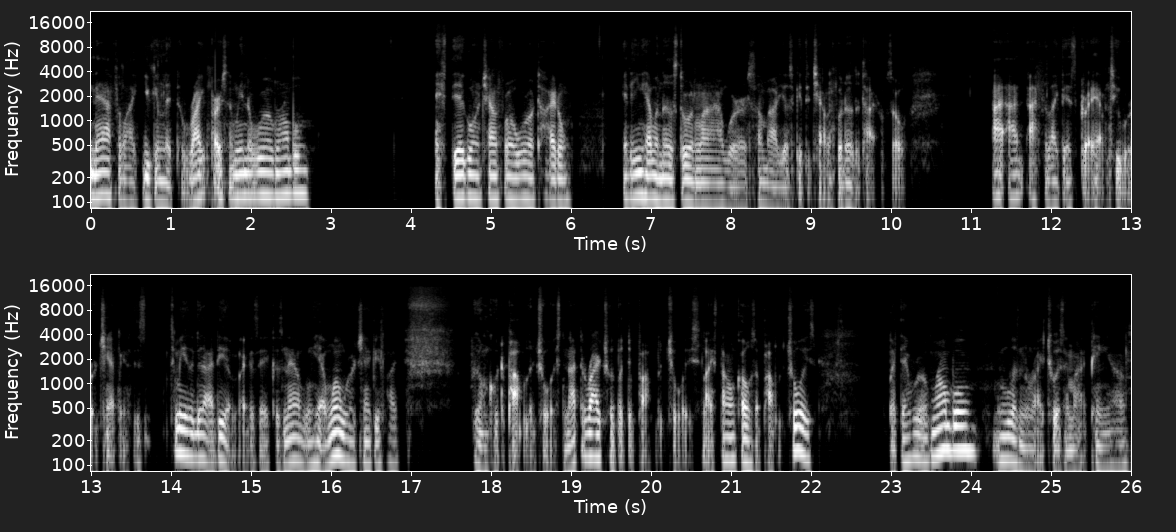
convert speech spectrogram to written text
now I feel like you can let the right person win the Royal Rumble and still go and challenge for a world title. And then you have another storyline where somebody else gets the challenge for the other title. So I, I, I feel like that's great having two world champions. It's, to me, it's a good idea. Like I said, because now when you have one world champion, it's like we're gonna go with the popular choice, not the right choice, but the popular choice. Like Stone Cold's a popular choice, but that Royal Rumble it wasn't the right choice in my opinion. I was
